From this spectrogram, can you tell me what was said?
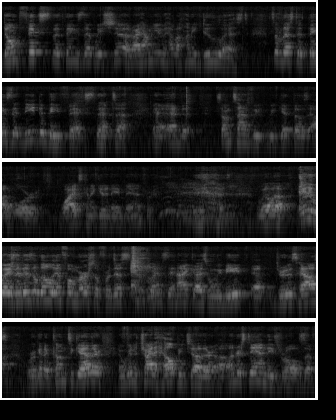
don't fix the things that we should, right? How many of you have a honey-do list? It's a list of things that need to be fixed. That uh, and sometimes we, we get those out of order. Wives, can I get an amen for? Well, uh, anyways, it is a little infomercial for this Wednesday night, guys. When we meet at Drew's house, we're going to come together and we're going to try to help each other uh, understand these roles of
